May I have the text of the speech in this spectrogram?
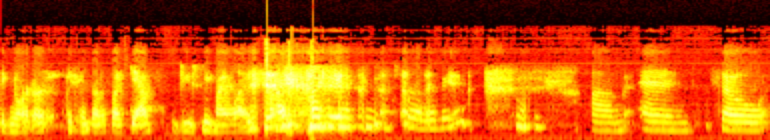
ignored her because I was like, yes, do you see my life? I, I can't do this for a living. um, and so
